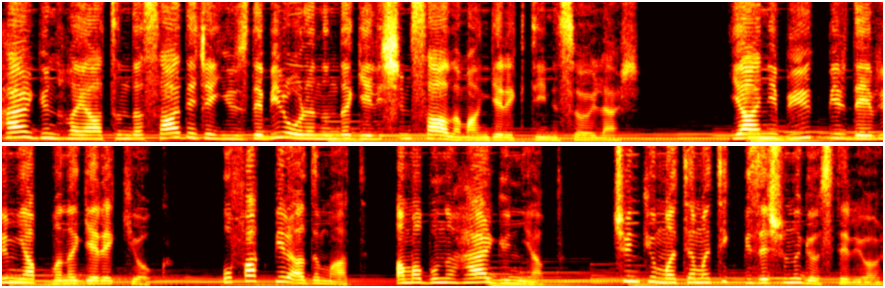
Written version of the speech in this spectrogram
her gün hayatında sadece yüzde bir oranında gelişim sağlaman gerektiğini söyler. Yani büyük bir devrim yapmana gerek yok. Ufak bir adım at ama bunu her gün yap. Çünkü matematik bize şunu gösteriyor.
